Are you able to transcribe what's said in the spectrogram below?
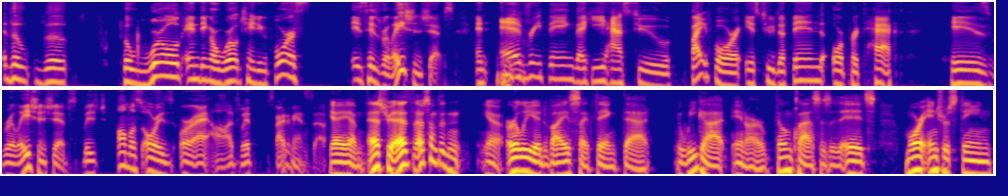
the the the world ending or world changing force is his relationships and Mhm. everything that he has to fight for is to defend or protect his relationships which almost always are at odds with spider-man stuff Yeah, yeah, that's true. That's, that's something, you know, early advice I think that we got in our film classes. is It's more interesting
